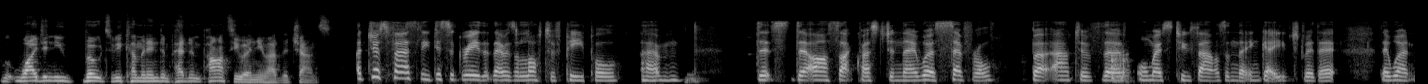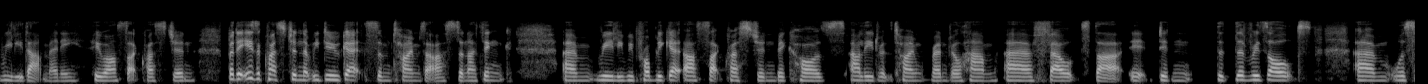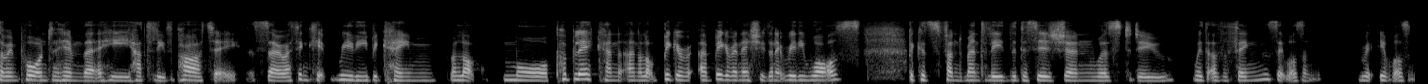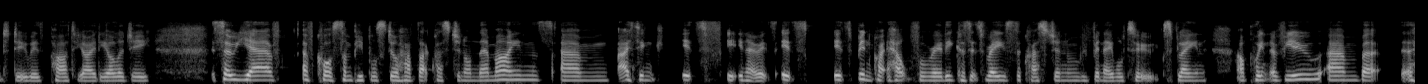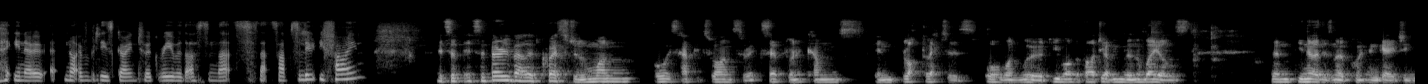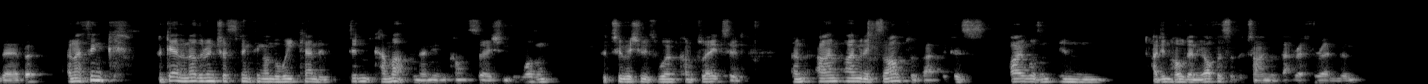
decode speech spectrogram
why didn't you vote to become an independent party when you had the chance? I just firstly disagree that there was a lot of people um, that, that asked that question. There were several but out of the almost 2,000 that engaged with it, there weren't really that many who asked that question. But it is a question that we do get sometimes asked, and I think um, really we probably get asked that question because our leader at the time, Grenville Ham, uh, felt that it didn't the, the result um, was so important to him that he had to leave the party. So I think it really became a lot more public and, and a lot bigger a bigger an issue than it really was because fundamentally the decision was to do with other things. It wasn't it wasn't to do with party ideology. So yeah of course some people still have that question on their minds. Um, i think it's you know it's it's it's been quite helpful really because it's raised the question and we've been able to explain our point of view. Um, but uh, you know not everybody's going to agree with us and that's that's absolutely fine it's a, it's a very valid question, and one always happy to answer, except when it comes in block letters or one word. You are the party of England and Wales, then you know there's no point engaging there. But and I think again another interesting thing on the weekend, it didn't come up in any of the conversations. It wasn't the two issues weren't conflated, and I'm I'm an example of that because I wasn't in, I didn't hold any office at the time of that referendum,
